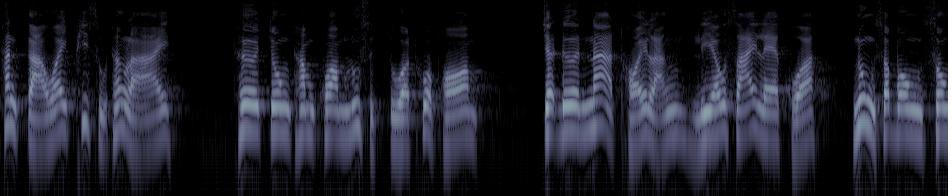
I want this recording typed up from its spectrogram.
ท่านกล่าวไว้พิสูจน์ทั้งหลาย เธอจงทำความรู้สึกตัวทั่วพร้อม จะเดินหน้าถอยหลังเลี้ยวซ้ายแลขวานุ่งสบงทรง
